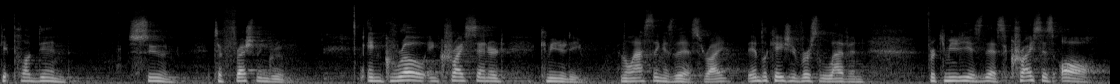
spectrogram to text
Get plugged in soon to freshman group and grow in Christ centered community. And the last thing is this, right? The implication of verse 11 for community is this Christ is all,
